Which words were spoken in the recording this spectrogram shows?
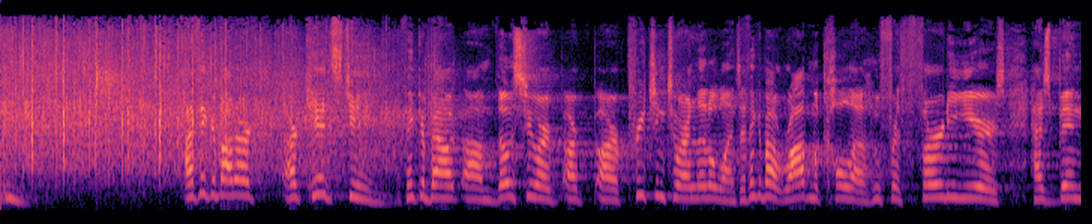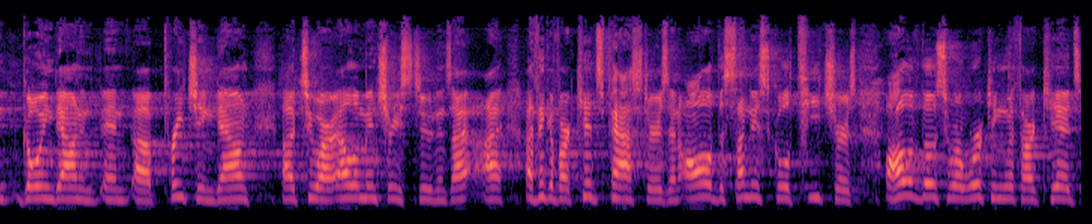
I think about our, our kids' team. I think about um, those who are, are, are preaching to our little ones. I think about Rob McCullough, who for 30 years has been going down and, and uh, preaching down uh, to our elementary students. I, I, I think of our kids' pastors and all of the Sunday school teachers, all of those who are working with our kids.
